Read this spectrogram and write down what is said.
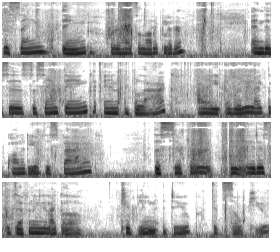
the same thing but it has a lot of glitter. And this is the same thing in black. I really like the quality of this bag. The zipper it, it is definitely like a kipling dupe it's so cute.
